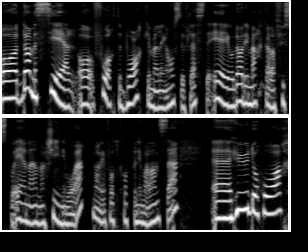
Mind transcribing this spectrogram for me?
Og Det vi ser og får tilbakemeldinger hos de fleste, er jo da de merker det først på en energinivået, når de har fått kroppen i balanse. Eh, hud og hår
